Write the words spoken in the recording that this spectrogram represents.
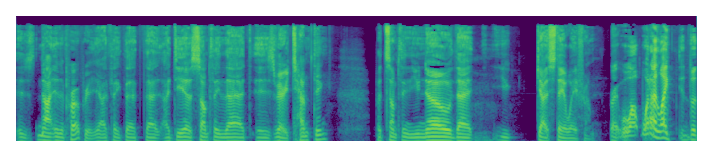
is not inappropriate. I think that that idea is something that is very tempting, but something you know that you got to stay away from. Right. Well, what- I like the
